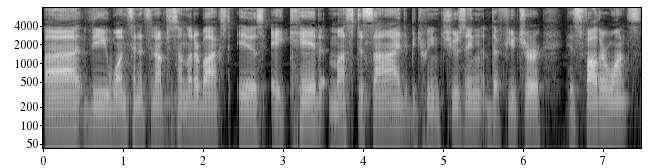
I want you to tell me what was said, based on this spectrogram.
Uh, the one sentence synopsis on Letterboxd is a kid must decide between choosing the future his father wants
